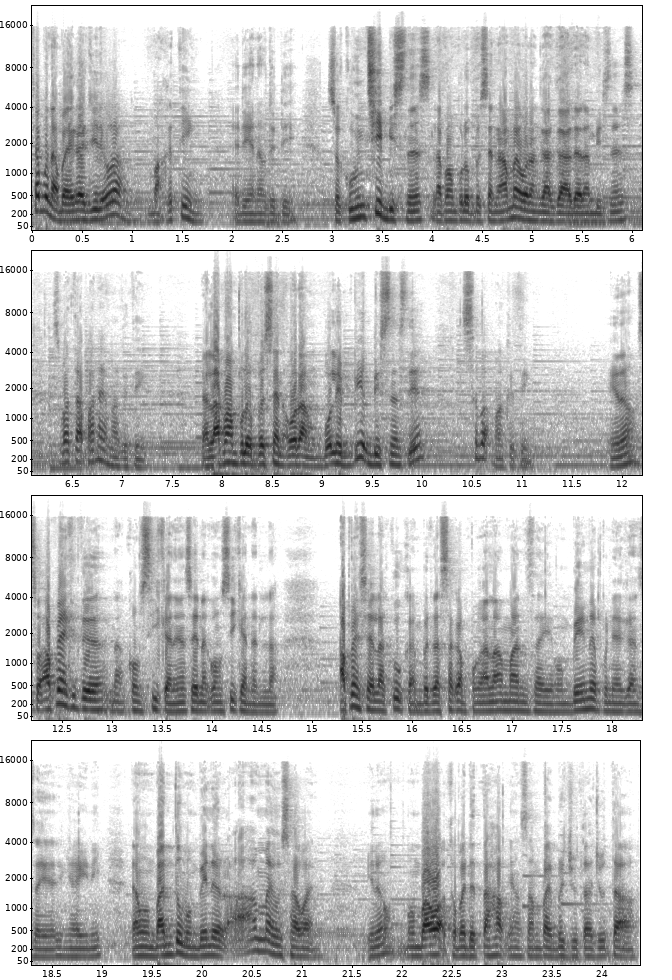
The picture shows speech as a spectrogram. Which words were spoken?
Siapa nak bayar gaji dia orang? Marketing at the end of the day. So kunci bisnes 80% ramai orang gagal dalam bisnes sebab tak pandai marketing. Dan 80% orang boleh build bisnes dia sebab marketing. You know? So apa yang kita nak kongsikan, yang saya nak kongsikan adalah apa yang saya lakukan berdasarkan pengalaman saya membina perniagaan saya hingga ini dan membantu membina ramai usahawan you know? Membawa kepada tahap yang sampai berjuta-juta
